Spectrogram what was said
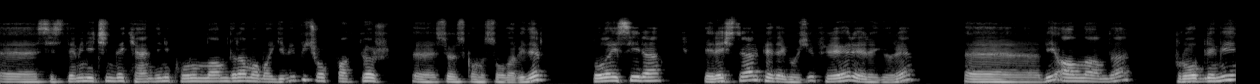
e, sistemin içinde kendini konumlandıramama gibi birçok faktör e, söz konusu olabilir. Dolayısıyla eleştirel pedagoji Freire'ye göre bir anlamda problemi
